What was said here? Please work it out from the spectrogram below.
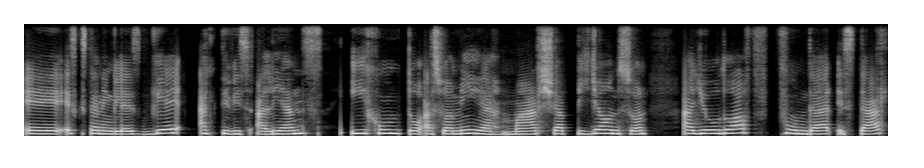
eh, es que está en inglés, Gay Activist Alliance, y junto a su amiga Marsha P. Johnson, ayudó a fundar STAR,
